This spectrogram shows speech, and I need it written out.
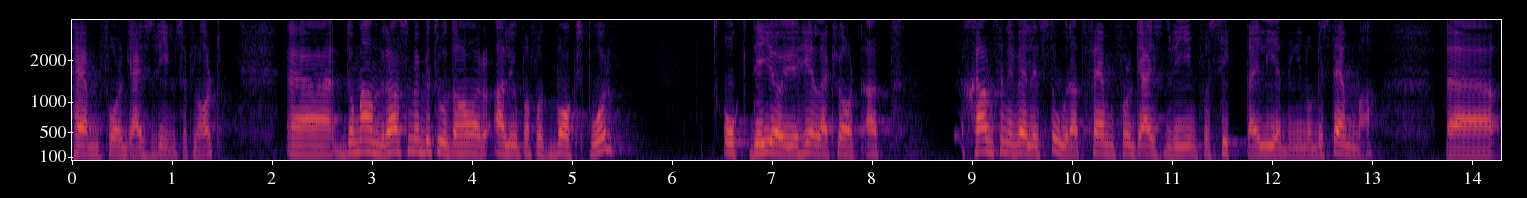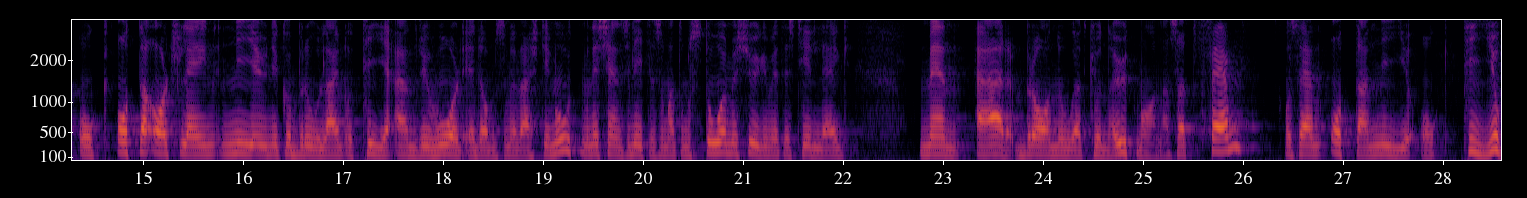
5 four Guys Dream såklart. Eh, de andra som är betrodda har allihopa fått bakspår. Och det gör ju hela klart att chansen är väldigt stor att 5 For Guys Dream får sitta i ledningen och bestämma. Eh, och 8 Arch Lane, 9 Unico Broline och 10 Andrew Ward är de som är värst emot. Men det känns ju lite som att de står med 20 meters tillägg. Men är bra nog att kunna utmana. Så att 5 och sen 8, 9 och 10.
